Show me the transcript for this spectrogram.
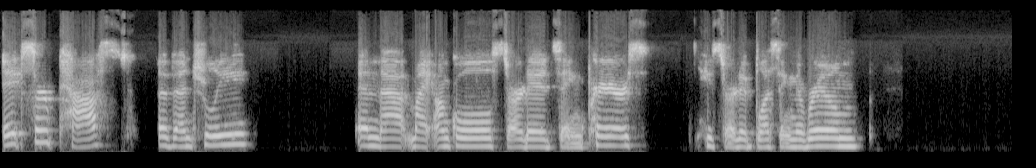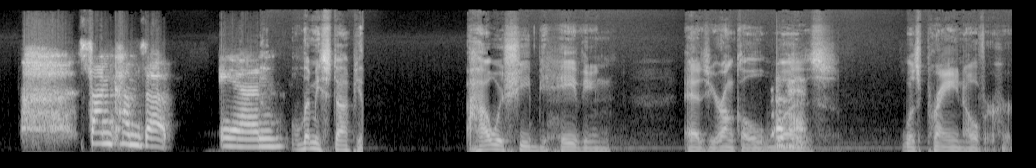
It surpassed eventually, and that my uncle started saying prayers. He started blessing the room. Sun comes up, and Let me stop you. How was she behaving as your uncle Okay. was was praying over her?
